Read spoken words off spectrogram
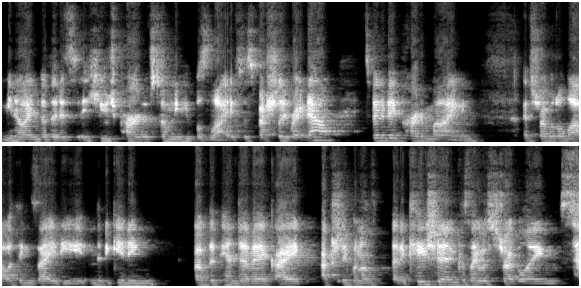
you know, I know that it's a huge part of so many people's lives, especially right now. It's been a big part of mine. I've struggled a lot with anxiety in the beginning of the pandemic. I actually went on medication because I was struggling so,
